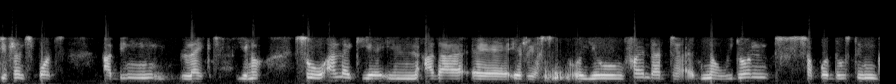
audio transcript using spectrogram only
different sports are being liked, you know. So unlike here in other uh, areas, you find that, uh, no, we don't support those things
